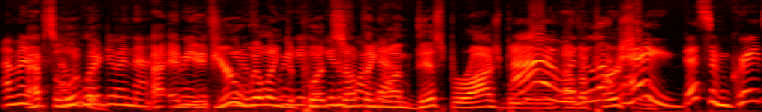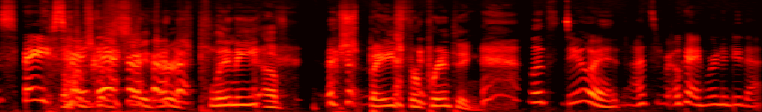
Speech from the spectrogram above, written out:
I'm gonna- absolutely. I'm- we're doing that. I, I mean, if you're uni- willing to put something uniformed on this barrage balloon of a love. person, Hey, that's some great space I right was going to say there is plenty of space for printing. Let's do it. That's okay. We're gonna do that.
